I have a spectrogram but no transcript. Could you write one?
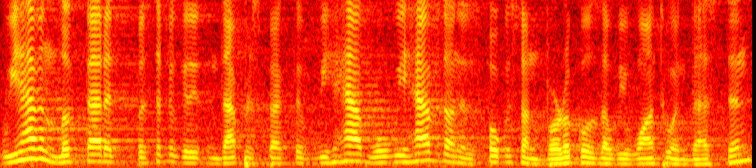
we haven't looked at it specifically in that perspective. We have, what we have done is focused on verticals that we want to invest in.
